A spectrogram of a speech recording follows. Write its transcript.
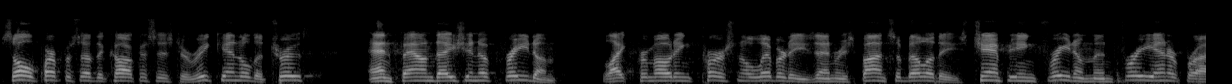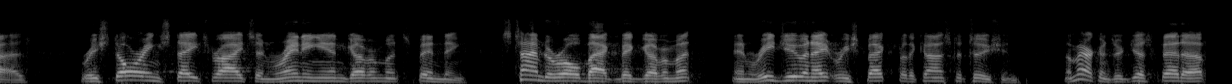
Sole purpose of the caucus is to rekindle the truth and foundation of freedom, like promoting personal liberties and responsibilities, championing freedom and free enterprise, restoring states' rights, and reining in government spending. It's time to roll back big government and rejuvenate respect for the Constitution. Americans are just fed up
